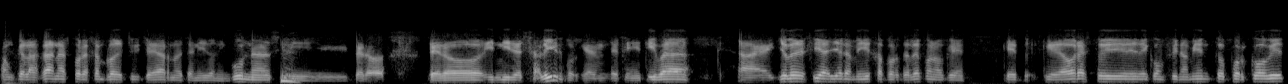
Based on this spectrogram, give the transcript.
aunque las ganas, por ejemplo, de tuitear no he tenido ninguna, mm. pero pero y ni de salir, porque en definitiva Ah, yo le decía ayer a mi hija por teléfono que, que, que ahora estoy de confinamiento por COVID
